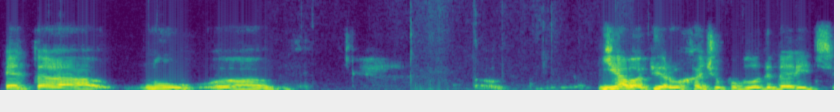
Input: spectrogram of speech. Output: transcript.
это, ну, э, я, во-первых, хочу поблагодарить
